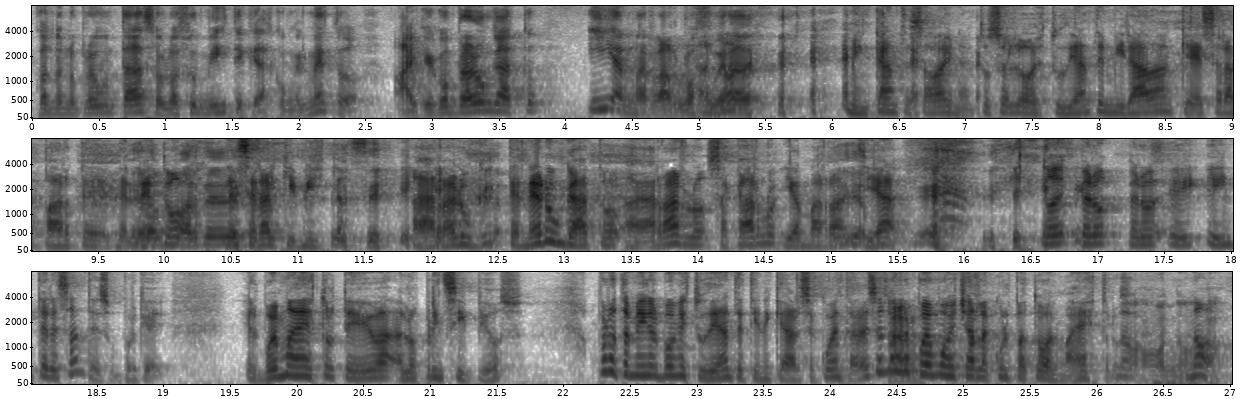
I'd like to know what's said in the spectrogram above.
cuando no preguntas, solo asumís y te quedas con el método. Hay que comprar un gato y amarrarlo I afuera. de- Me encanta esa vaina. Entonces los estudiantes miraban que esa era parte del parte de- de ser alquimista. Sí. Agarrar un, tener un gato, agarrarlo, sacarlo y amarrar. Y ya. Entonces, pero pero eh, es interesante eso, porque el buen maestro te lleva a los principios, pero también el buen estudiante tiene que darse cuenta. A veces no Claro. le podemos echar la culpa a todo al maestro. No, no, No,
